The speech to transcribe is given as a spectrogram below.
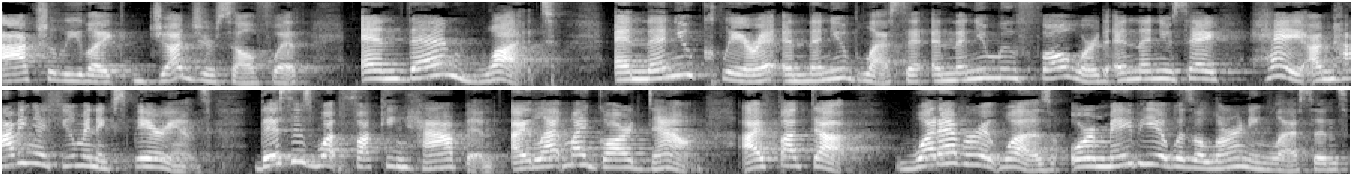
actually like judge yourself with. And then what and then you clear it and then you bless it and then you move forward and then you say, Hey, I'm having a human experience. This is what fucking happened. I let my guard down. I fucked up. Whatever it was, or maybe it was a learning lessons,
